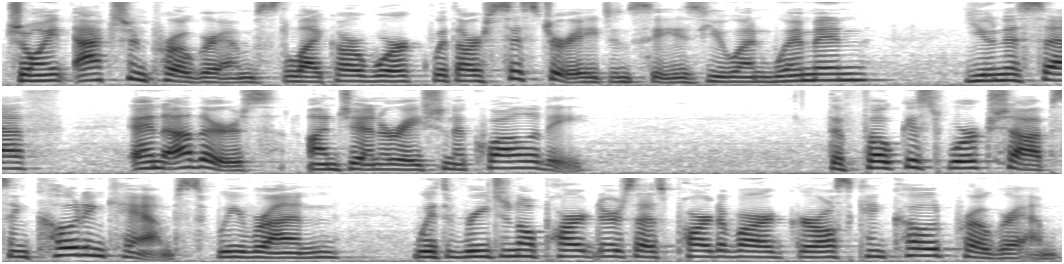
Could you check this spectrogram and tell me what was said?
joint action programs like our work with our sister agencies, UN Women, UNICEF, and others on generation equality. The focused workshops and coding camps we run with regional partners as part of our Girls Can Code program,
